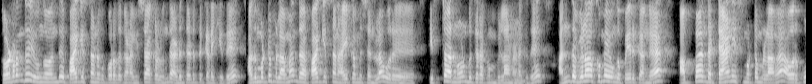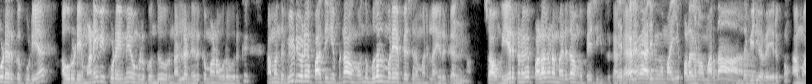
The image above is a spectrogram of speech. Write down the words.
தொடர்ந்து இவங்க வந்து பாகிஸ்தானுக்கு போறதுக்கான விசாக்கள் வந்து அடுத்தடுத்து கிடைக்குது. அது மட்டும் இல்லாம இந்த பாகிஸ்தான் ஹை கமிஷன்ல ஒரு இஃப்தார் நோன்பு திறக்கும் விழா. நடக்குது. அந்த விழாக்குமே இவங்க போயிருக்காங்க. அப்ப இந்த டேனிஸ் மட்டும் இல்லாம அவர் கூட இருக்கக்கூடிய அவருடைய மனைவி கூடயுமே இவங்களுக்கு வந்து ஒரு நல்ல நெருக்கமான உறவு இருக்கு. நம்ம அந்த வீடியோலயே பாத்தீங்க அப்படின்னா அவங்க வந்து முதல் முறையா பேசுற மாதிரி எல்லாம் இருக்காது. சோ அவங்க ஏற்கனவே பழகுன மாதிரி தான் அவங்க பேசிக்கிட்டு இருக்காங்க. ஏற்கனவே அறிமுகமாகி பழகுன மாதிரி தான் அந்த. வீடியோவே இருக்கும். ஆமா.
